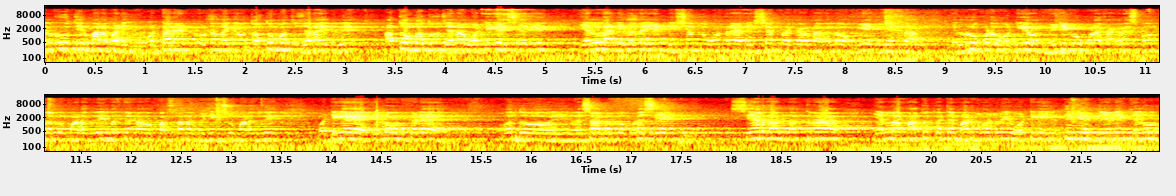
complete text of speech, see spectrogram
ಎಲ್ಲರೂ ತೀರ್ಮಾನ ಮಾಡಿದ್ವಿ. ಒಟ್ಟಾರೆ ಟೋಟಲ್ ಆಗಿ ಅವತ್ತು ಹತ್ತೊಂಬತ್ತು ಜನ ಇದ್ವಿ. ಹತ್ತೊಂಬತ್ತು ಜನ ಒಟ್ಟಿಗೆ ಸೇರಿ ಎಲ್ಲ ನೀವೆಲ್ಲ ಏನು ಡಿಸಿಷನ್ ತೊಗೊಂಡ್ರೆ ಆ ಡಿಸಿಷನ್ ಪ್ರಕಾರ ನಾವೆಲ್ಲ ಒಗ್ಗಿದ್ವಿ ಅಂತ ಎಲ್ಲರೂ ಕೂಡ ಒಟ್ಟಿಗೆ ಒಂದು ಮೀಟಿಂಗು ಕೂಡ ಕಾಂಗ್ರೆಸ್ ಭವನದಲ್ಲೂ ಮಾಡಿದ್ವಿ. ಮತ್ತು ನಾವು ಪರ್ಸನಲ್ ಮೀಟಿಂಗ್ಸು ಮಾಡಿದ್ವಿ. ಒಟ್ಟಿಗೆ ಎಲ್ಲೋ ಒಂದು ಕಡೆ ಒಂದು ರೆಸಾರ್ಟಲ್ಲೂ ಕೂಡ ಸೇರಿದ್ವಿ. ಸೇರಿದಾದ ನಂತರ ಎಲ್ಲ ಮಾತುಕತೆ ಮಾಡಿಕೊಂಡ್ವಿ. ಒಟ್ಟಿಗೆ ಇರ್ತೀವಿ ಅಂತೇಳಿ ಕೆಲವರು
